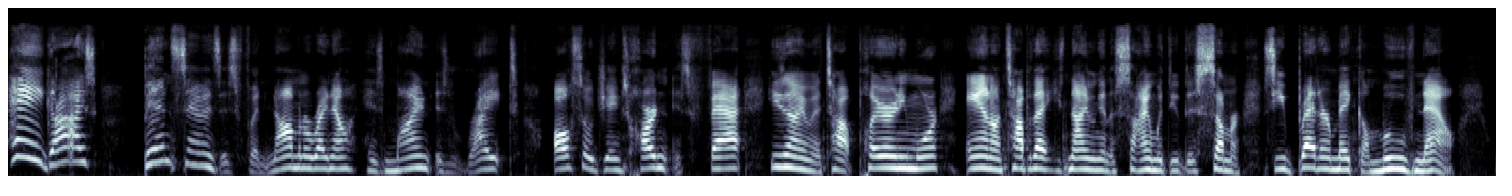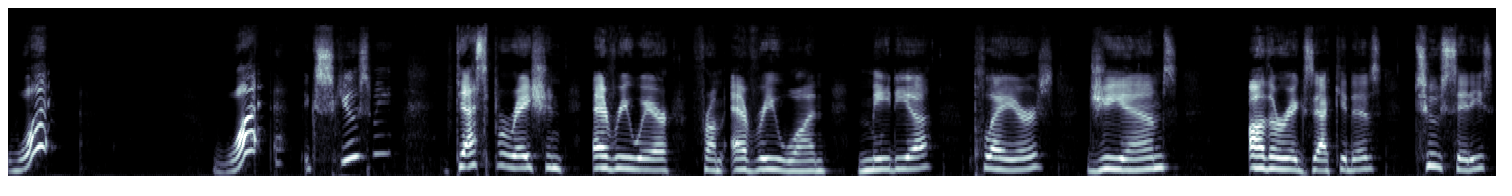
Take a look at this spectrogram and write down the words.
Hey guys, Ben Simmons is phenomenal right now. His mind is right. Also, James Harden is fat. He's not even a top player anymore. And on top of that, he's not even going to sign with you this summer. So you better make a move now. What? What? Excuse me? Desperation everywhere from everyone media, players, GMs, other executives, two cities,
